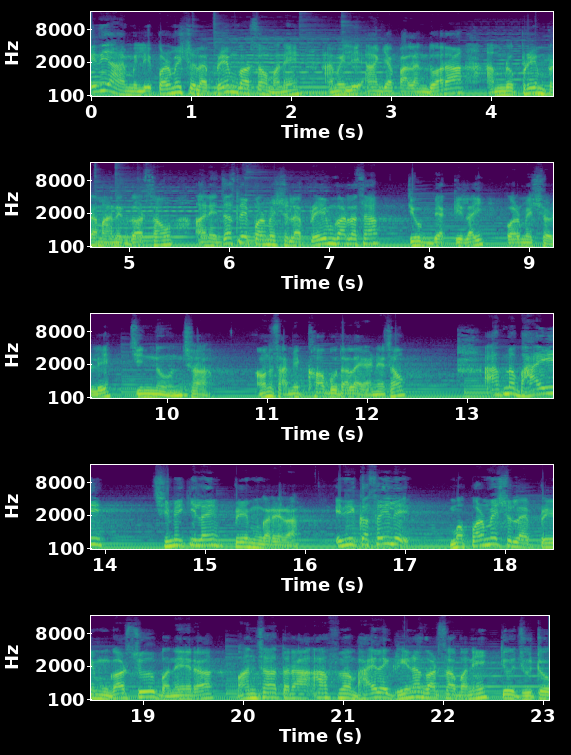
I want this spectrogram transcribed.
यदि हामीले परमेश्वरलाई प्रेम गर्छौँ भने हामीले आज्ञा पालनद्वारा हाम्रो प्रेम प्रमाणित गर्छौँ। अनि जसले परमेश्वरलाई प्रेम गर्दछ त्यो व्यक्तिलाई परमेश्वरले चिन्नुहुन्छ। आउनुहोस् हामी ख बुदालाई हेर्नेछौँ। आफ्नो भाइ छिमेकीलाई प्रेम गरेर यदि कसैले म परमेश्वरलाई प्रेम गर्छु भनेर भन्छ तर आफ्नो भाइलाई घृणा गर्छ भने त्यो झुटो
